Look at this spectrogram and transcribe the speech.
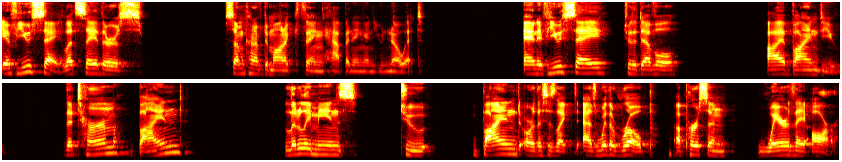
if you say, let's say there's some kind of demonic thing happening and you know it. And if you say to the devil, I bind you, the term bind literally means to bind, or this is like as with a rope, a person where they are.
